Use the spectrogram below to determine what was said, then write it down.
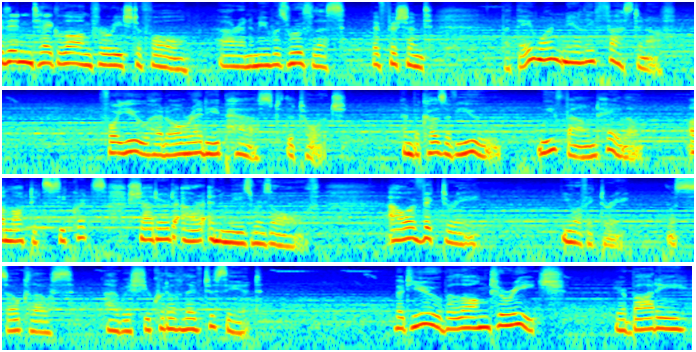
It didn't take long for Reach to fall. Our enemy was ruthless, efficient, but they weren't nearly fast enough. For you had already passed the torch, and because of you, we found Halo, unlocked its secrets, shattered our enemy's resolve. Our victory, your victory, was so close. I wish you could have lived to see it. But you belong to Reach. Your body,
